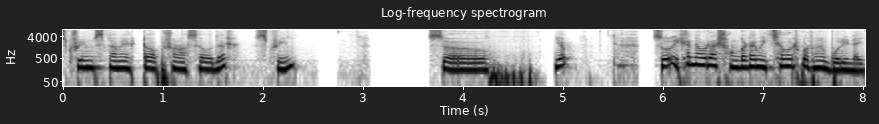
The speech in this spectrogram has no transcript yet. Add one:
স্ট্রিমস নামে একটা অপশন আছে ওদের স্ট্রিম সো ইয়াপ সো এখানে ওরা সংখ্যাটা আমি ইচ্ছা করে প্রথমে বলি নাই।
